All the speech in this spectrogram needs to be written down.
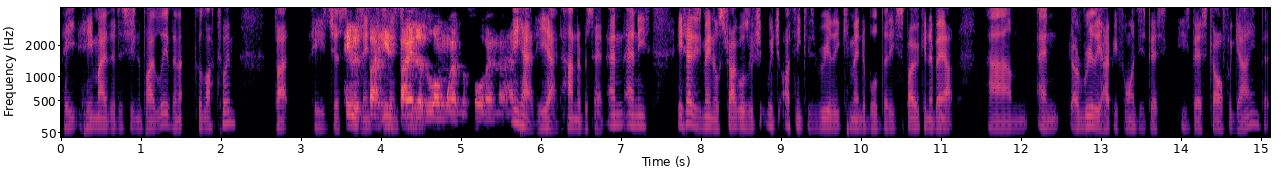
he he made the decision to play LIV, and good luck to him. He's just He was ment- fa- he mentally- faded a long way before then. Though. He had, he had, hundred percent, and and he's he's had his mental struggles, which which I think is really commendable that he's spoken about. Um, and I really hope he finds his best his best golf again. But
